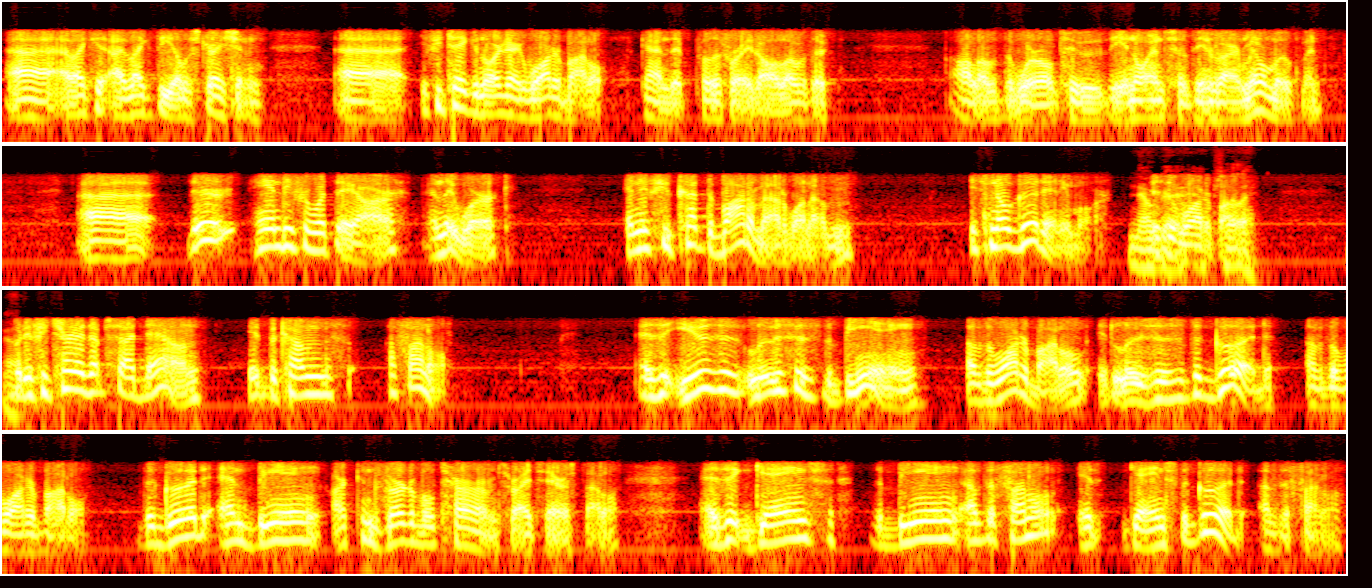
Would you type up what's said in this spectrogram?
Uh, I like it, I like the illustration. Uh, if you take an ordinary water bottle, kind that proliferate all over the all over the world to the annoyance of the environmental movement, uh, they're handy for what they are, and they work. And if you cut the bottom out of one of them, it's no good anymore no good, a water absolutely. bottle. Yeah. But if you turn it upside down, it becomes a funnel. As it uses loses the being of the water bottle, it loses the good of the water bottle. The good and being are convertible terms, writes Aristotle. As it gains the being of the funnel, it gains the good of the funnel.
